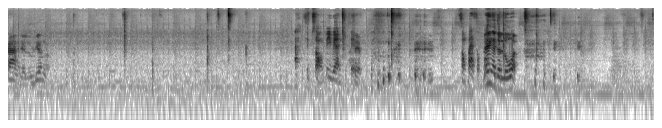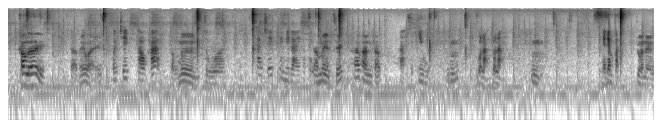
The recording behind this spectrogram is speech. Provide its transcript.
ข้างเดี๋ยวรู้เรื่องหรอกอะสิบสองตีแวนเสเสพพสองแปดสองแปเล่ดนกันจนรู้อะ เข้าเลยจัดไม่ไหวก็เช็คเท้าข้างสองหมื่นจัว ขั้นเช็คไม่มีอะไรครับผมดาเมจเช็คห้าพันครับอะสกิลอือหือตัวหลังตัวหลังอืมในดำก่อนจวนหนึ่ง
